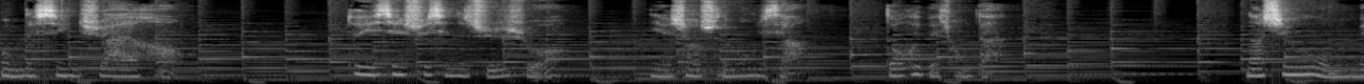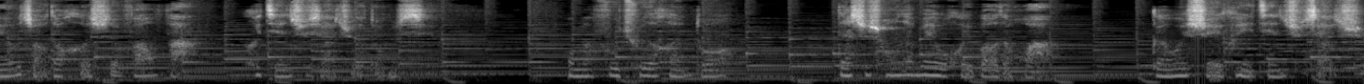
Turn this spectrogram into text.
我们的兴趣爱好，对一件事情的执着，年少时的梦想，都会被冲淡。那是因为我们没有找到合适的方法和坚持下去的东西。我们付出了很多，但是从来没有回报的话，敢问谁可以坚持下去？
